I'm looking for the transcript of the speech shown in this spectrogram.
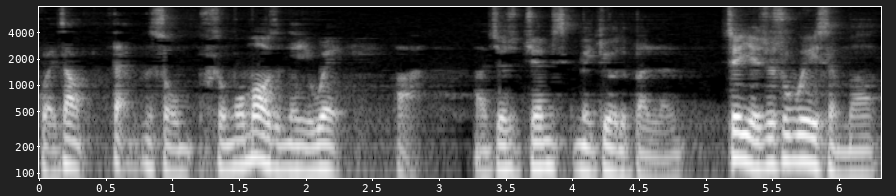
拐杖戴手手摸帽子那一位啊啊，就是 James McGill 的本人。这也就是为什么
